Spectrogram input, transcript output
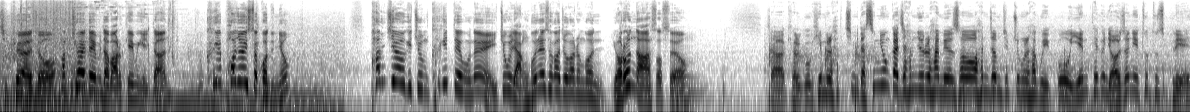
지켜야죠. 합쳐야 됩니다. 마루 게이밍 일단 좀 크게 퍼져 있었거든요. 팜 지역이 좀 크기 때문에 이쪽을 양분해서 가져가는 건 여러 나왔었어요. 음. 자 결국 힘을 합칩니다. 승용까지 합류를 하면서 한 점 집중을 하고 있고 EM택은 여전히 투투 스플릿.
